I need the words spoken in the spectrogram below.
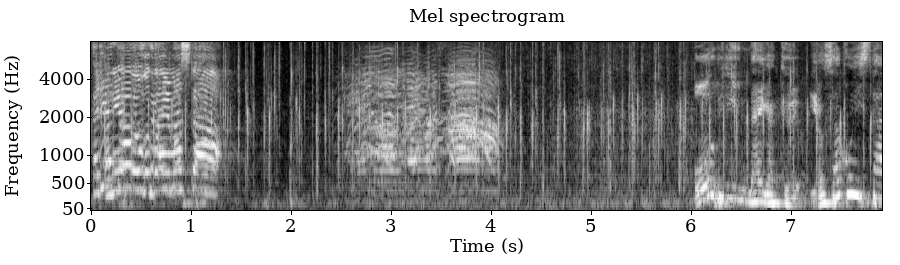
ありがとうございました。オービリン大学よさこいスター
